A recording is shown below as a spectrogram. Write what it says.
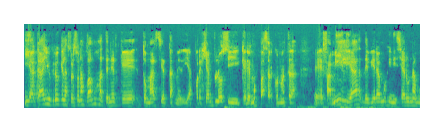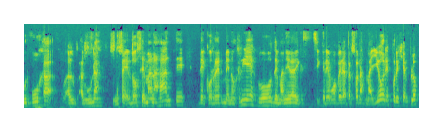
y acá yo creo que las personas vamos a tener que tomar ciertas medidas. Por ejemplo, si queremos pasar con nuestra eh, familia, debiéramos iniciar una burbuja algunas, no sé, dos semanas antes, de correr menos riesgo, de manera de que si queremos ver a personas mayores, por ejemplo,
